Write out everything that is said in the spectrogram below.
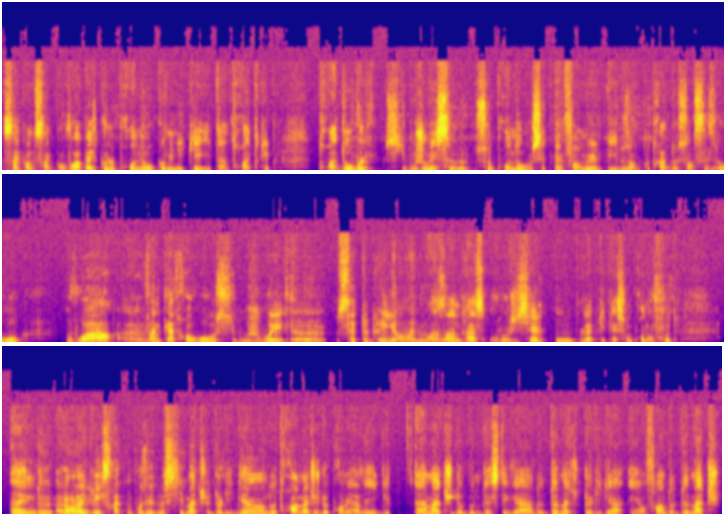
55. On vous rappelle que le prono communiqué est un 3 triple, 3 double. Si vous jouez ce, prono ou cette même formule, il vous en coûtera 216 euros, voire 24 euh, euros si vous jouez euh, cette grille en N-1 grâce au logiciel ou l'application PronoFoot 1 N2. Alors la grille sera composée de 6 matchs de Ligue 1, de 3 matchs de Première Ligue, un match de Bundesliga, de 2 matchs de Liga et enfin de 2 matchs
